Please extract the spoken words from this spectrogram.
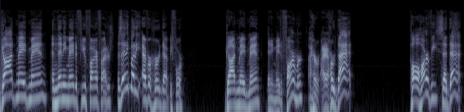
God made man and then he made a few firefighters? Has anybody ever heard that before? God made man, then he made a farmer. I heard, I heard that. Paul Harvey said that.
